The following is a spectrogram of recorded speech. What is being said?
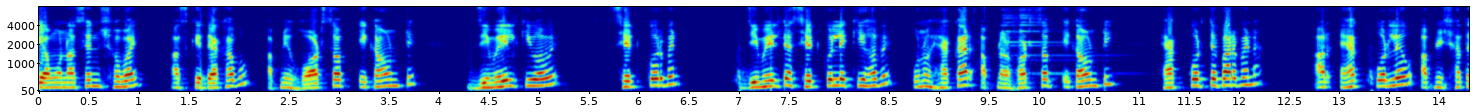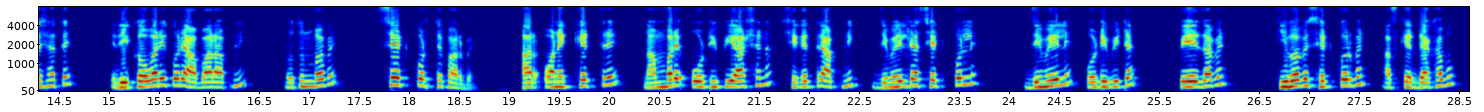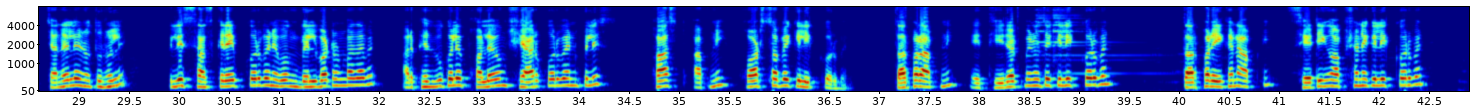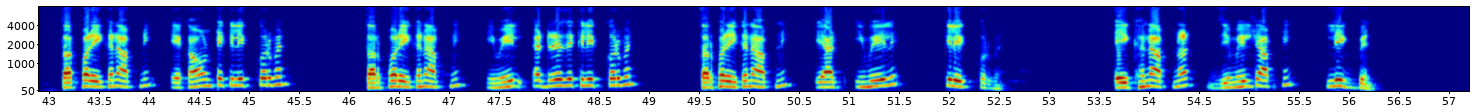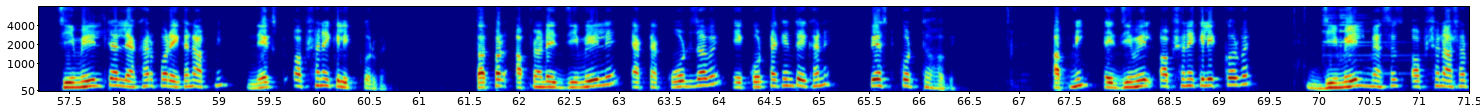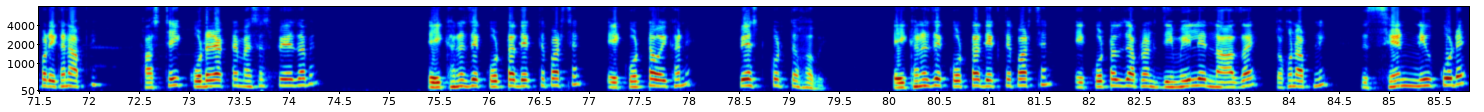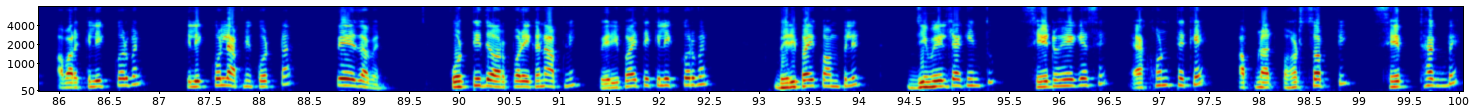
কেমন আছেন সবাই? আজকে দেখাবো আপনি হোয়াটসঅ্যাপ অ্যাকাউন্টে জিমেইল কীভাবে সেট করবেন। জিমেইলটা সেট করলে কি হবে? কোনো হ্যাকার আপনার হোয়াটসঅ্যাপ অ্যাকাউন্টটি হ্যাক করতে পারবে না। আর হ্যাক করলেও আপনি সাথে সাথে রিকভারি করে আবার আপনি নতুনভাবে সেট করতে পারবেন। আর অনেক ক্ষেত্রে নাম্বারে ওটিপি আসে না, সেক্ষেত্রে আপনি জিমেইলটা সেট করলে জিমেইলে ওটিপিটা পেয়ে যাবেন। কীভাবে সেট করবেন? আজকে দেখাবো। চ্যানেলে নতুন হলে প্লিজ সাবস্ক্রাইব করবেন এবং বেল বাটন বাজাবেন। আর ফেসবুক হলে ফলো এবং শেয়ার করবেন প্লিজ। ফার্স্ট আপনি হোয়াটসঅ্যাপে ক্লিক করবেন। তারপর আপনি এই থ্রি ডট মেনুতে ক্লিক করবেন। তারপর এখানে আপনি সেটিং অপশানে ক্লিক করবেন। তারপর এখানে আপনি অ্যাকাউন্টে ক্লিক করবেন। তারপর এখানে আপনি ইমেইল অ্যাড্রেসে ক্লিক করবেন। তারপর এখানে আপনি অ্যাড ইমেইলে ক্লিক করবেন। এইখানে আপনার জিমেইলটা আপনি লিখবেন। জিমেইলটা লেখার পর এখানে আপনি নেক্সট অপশানে ক্লিক করবেন। তারপর আপনার এই জিমেইলে একটা কোড যাবে, এই কোডটা কিন্তু এখানে পেস্ট করতে হবে। আপনি এই জিমেইল অপশানে ক্লিক করবেন। জিমেইল মেসেজ অপশানে আসার পর এখানে আপনি ফার্স্টেই কোডের একটা মেসেজ পেয়ে যাবেন। এইখানে যে কোডটা দেখতে পাচ্ছেন এই কোডটা ওইখানে পেস্ট করতে হবে। এইখানে যে কোডটা দেখতে পাচ্ছেন এই কোডটা যদি আপনার জিমেইলে না যায়, তখন আপনি সেন্ড নিউ কোডে আবার ক্লিক করবেন। ক্লিক করলে আপনি কোডটা পেয়ে যাবেন। কোডটি দেওয়ার পর এখানে আপনি ভেরিফাইতে ক্লিক করবেন। ভেরিফাই কমপ্লিট জিমেইলটা কিন্তু সেট হয়ে গেছে। এখন থেকে আপনার হোয়াটসঅ্যাপটি সেভ থাকবে।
